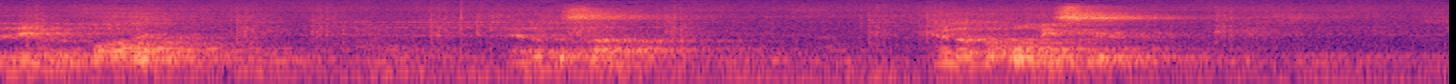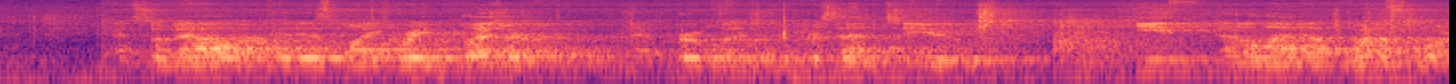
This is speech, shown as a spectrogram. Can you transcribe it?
the name of the Father, and of the Son, and of the Holy Spirit. And so now it is my great pleasure and privilege to present to you Keith and Alana Winiflor.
